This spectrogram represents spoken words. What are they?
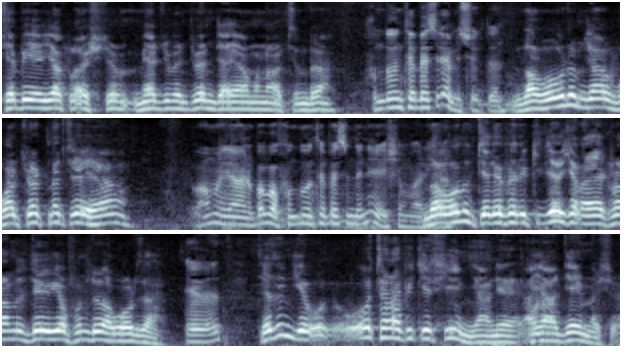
tepeye yaklaştım. Merdiven döndü ayağımın altında. Fındığın tepesine mi çıktın? La oğlum ya var 4 metre ya. Ama yani baba fındığın tepesinde ne işin var La ya? oğlum teleferik giderken ayaklarınız değiyor fındığa orada. Evet. Dedim ki o, o tarafı keseyim yani ayağa değmesin.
